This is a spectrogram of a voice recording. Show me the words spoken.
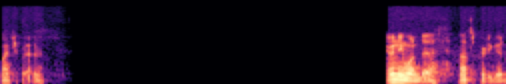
Much better. Only one death. That's pretty good.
